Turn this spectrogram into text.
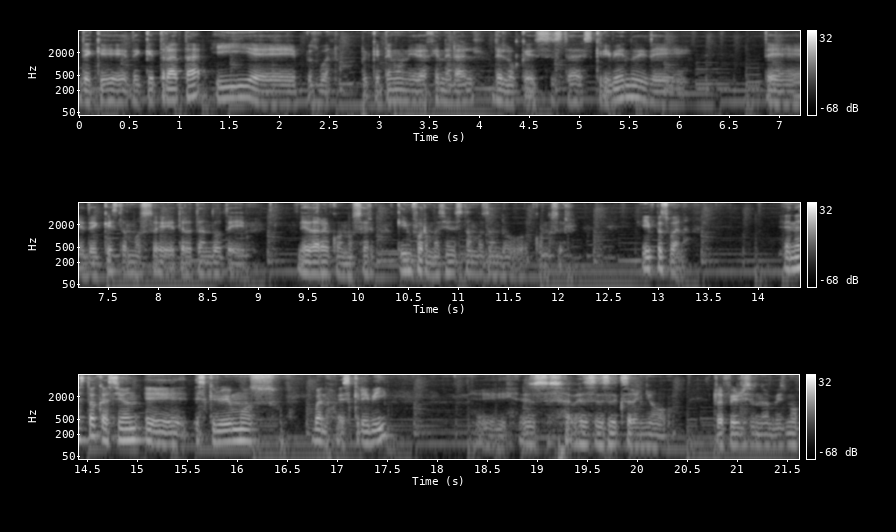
de qué, de qué trata y eh, pues bueno, de que tenga una idea general de lo que se está escribiendo y de, de, qué estamos eh, tratando de, dar a conocer, qué información estamos dando a conocer. Y pues bueno, en esta ocasión eh, escribimos, bueno, escribí, es, a veces es extraño referirse a uno mismo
